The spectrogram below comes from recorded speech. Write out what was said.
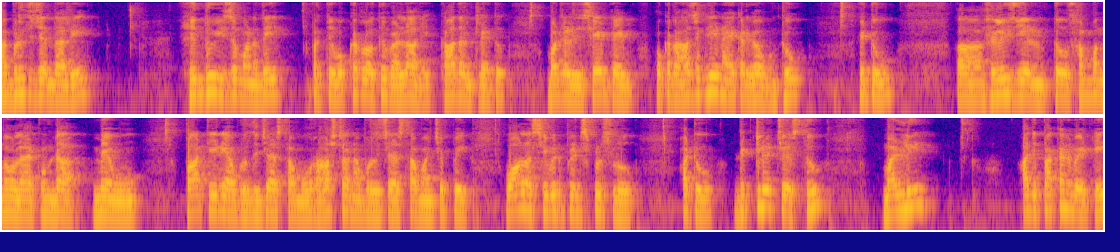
అభివృద్ధి చెందాలి. హిందూయిజం అనేది ప్రతి ఒక్కరిలోకి వెళ్ళాలి కాదనట్లేదు. But at the same time ఒక రాజకీయ నాయకుడిగా ఉంటూ ఇటు రిలీజియన్తో సంబంధం లేకుండా మేము పార్టీని అభివృద్ధి చేస్తాము రాష్ట్రాన్ని అభివృద్ధి చేస్తామని చెప్పి వాళ్ళ సివిల్ ప్రిన్సిపల్స్లో అటు డిక్లేర్ చేస్తూ మళ్ళీ అది పక్కన పెట్టి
